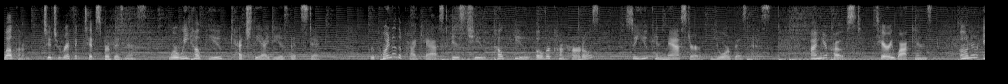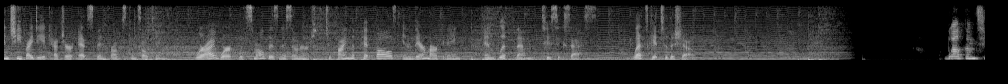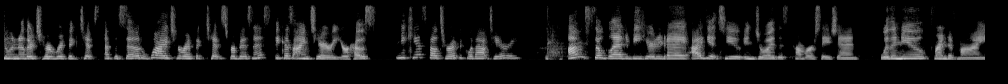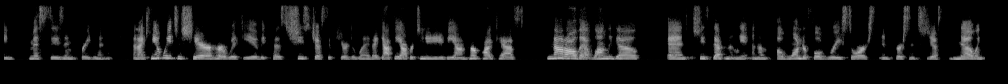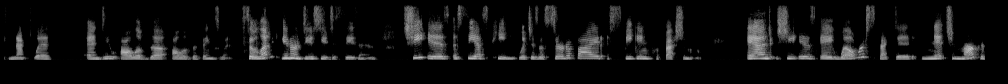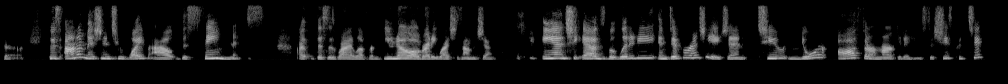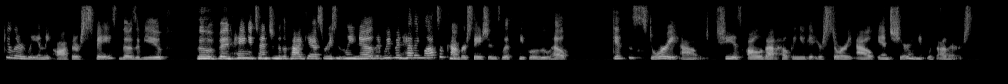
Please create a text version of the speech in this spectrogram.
Welcome to Terrific Tips for Business, where we help you catch the ideas that stick. The point of the podcast is to help you overcome hurdles so you can master your business. I'm your host, Terry Watkins, owner and chief idea catcher at SpinFrogs Consulting, where I work with small business owners to find the pitfalls in their marketing and lift them to success. Let's get to the show. Welcome to another Terrific Tips episode. Why Terrific Tips for Business? Because I'm Terry, your host, and you can't spell terrific without Terry. I'm so glad to be here today. I get to enjoy this conversation with a new friend of mine, Miss Susan Friedman. And I can't wait to share her with you because she's just a pure delight. I got the opportunity to be on her podcast not all that long ago and she's definitely an, um, a wonderful resource in person to just know and connect with and do all of the all of the things with so let me introduce you to susan she is a csp which is a certified speaking professional and she is a well respected niche marketer who's on a mission to wipe out the sameness. I, this is why I love her. You know already why she's on the show and she adds validity and differentiation to your author marketing. So she's particularly in the author space. Those of you who have been paying attention to the podcast recently know that we've been having lots of conversations with people who help get the story out. She is all about helping you get your story out and sharing it with others.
